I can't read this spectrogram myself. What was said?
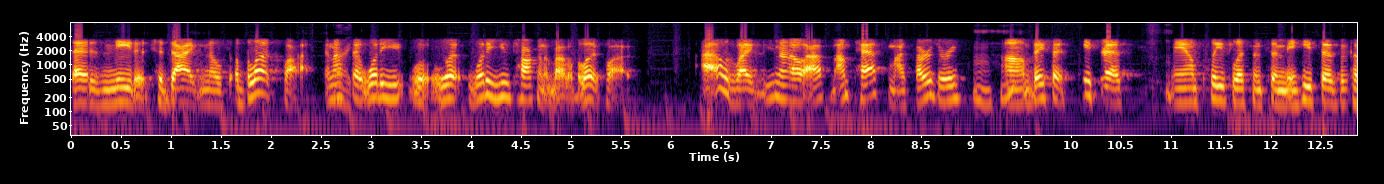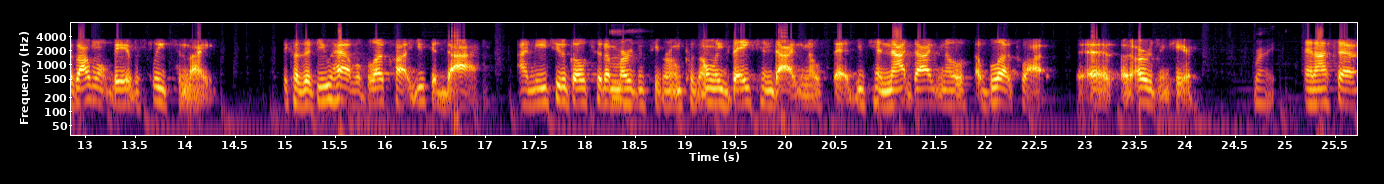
that is needed to diagnose a blood clot. And Right. I said, "What are you what what are you talking about a blood clot?" I was like, "You know, I, I'm past my surgery." Um, they said, "He says, ma'am, please listen to me." He says because I won't be able to sleep tonight because if you have a blood clot, you could die. I need you to go to the mm. emergency room because only they can diagnose that. You cannot diagnose a blood clot uh, at, at urgent care. Right. And I said,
